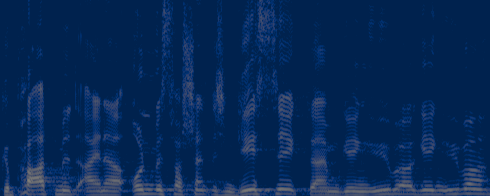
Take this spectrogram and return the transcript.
gepaart mit einer unmissverständlichen Gestik deinem Gegenüber gegenüber?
